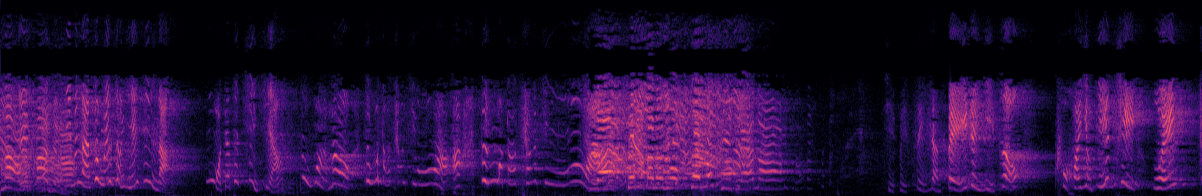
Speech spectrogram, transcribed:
你们难道没有长眼睛呐？我家的砌墙，不完了，怎么打墙角啊？啊，怎么打墙角啊？是啊，怎么打墙脚？怎么砌墙呢？姐辈虽然被人一走，可还有爹妻为证。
